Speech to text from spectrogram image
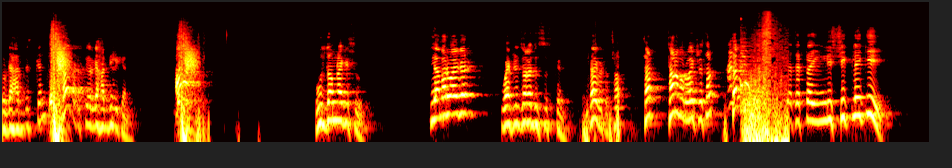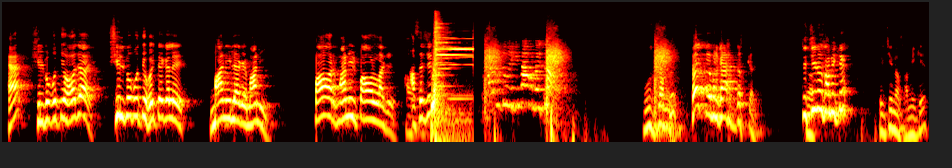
তোর গায়ে হাত দিস কেন? হ্যাঁ, তুই ওর গায়ে হাত দিলি কেন? বুঝলাম না কিছু। তুই আমার ওয়াইফের ওয়াইফের জড়া দিচ্ছিস কেন? হ্যাঁ বেটা ছাড় ছাড় ছাড় আমার ওয়াইফের ছাড় ছাড়। একটা ইংলিশ শিখলে কি? হ্যাঁ শিল্পপতি হওয়া যায়? শিল্পপতি হইতে গেলে মানি লাগে মানি পাওয়ার মানির পাওয়ার লাগে। আছে যে তুমি কি পাগল হয়েছো? বুঝলাম না। হ্যাঁ, তুই আমার গায়ে হাত দিস কেন? তুই চিনোস আমি কে? তুই চিনস আমি কে?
